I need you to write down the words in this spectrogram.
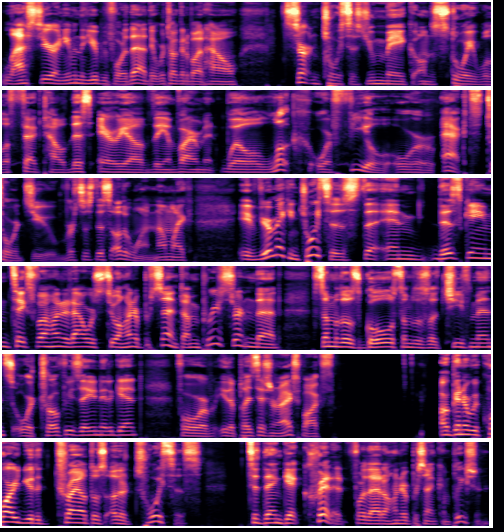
last year and even the year before that, they were talking about how certain choices you make on the story will affect how this area of the environment will look or feel or act towards you versus this other one. And I'm like, if you're making choices that, and this game takes 500 hours to 100%, I'm pretty certain that some of those goals, some of those achievements or trophies that you need to get for either PlayStation or Xbox are going to require you to try out those other choices to then get credit for that 100% completion,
